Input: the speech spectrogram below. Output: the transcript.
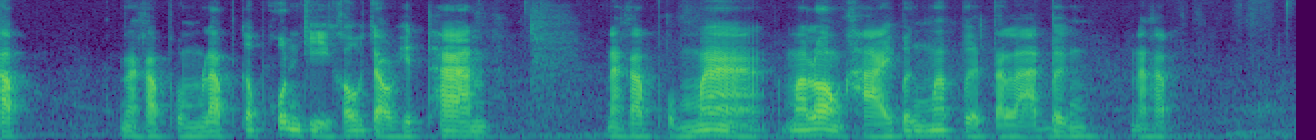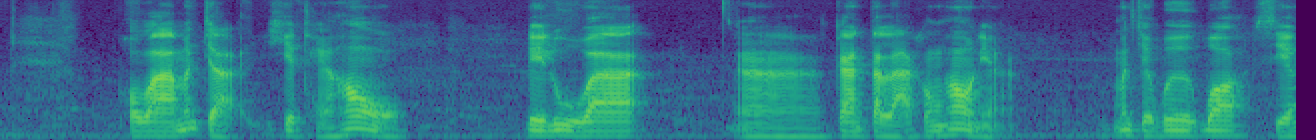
รับนะครับ ผมรับกับคนที่เขาเจ้าเฮ็ดทานนะครับ ผมมามาลองขายเบิ่งมาเปิดตลาดเบิ่งนะครับ เพราะว่ามันจะเฮ็ดให้เฮา ได้รู้ว่าการตลาดของเฮาเนี่ย มันจะเบิกบ่เสียง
